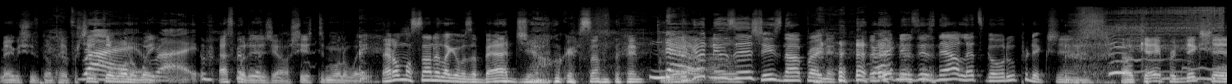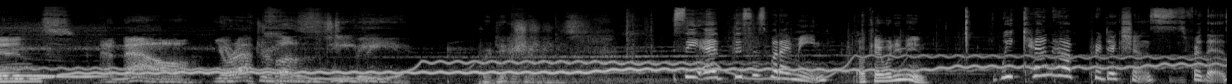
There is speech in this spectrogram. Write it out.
Maybe she's going to pay for it. She just didn't want to wait. Right, right. That's what it is, y'all. She just didn't want to wait. That almost sounded like it was a bad joke or something. Yeah. The good news is she's not pregnant. The good news is now let's go to predictions. Okay, predictions. And now, you're after Buzz TV predictions. See, Ed, this is what I mean. Okay, what do you mean? We can have predictions for this.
